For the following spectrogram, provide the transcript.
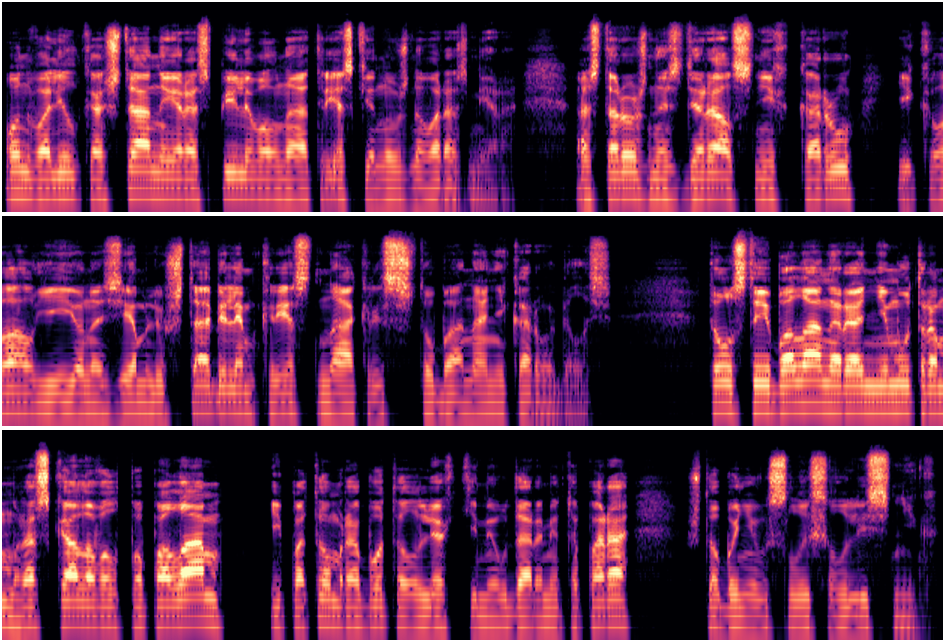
он валил каштаны и распиливал на отрезке нужного размера. Осторожно сдирал с них кору и клал ее на землю штабелем крест-накрест, чтобы она не коробилась. Толстые баланы ранним утром раскалывал пополам и потом работал легкими ударами топора, чтобы не услышал лесник.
